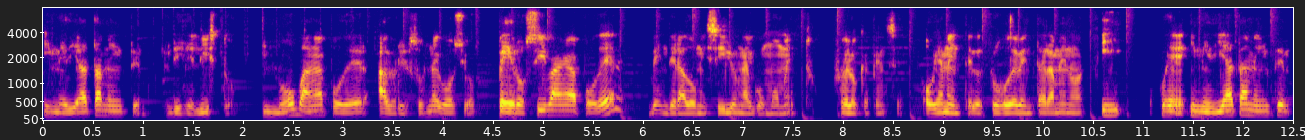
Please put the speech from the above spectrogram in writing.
inmediatamente dije, listo, no van a poder abrir sus negocios, pero sí van a poder vender a domicilio en algún momento. Fue lo que pensé. Obviamente el flujo de venta era menor y pues inmediatamente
